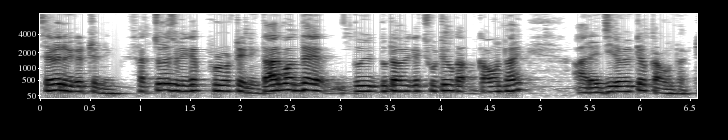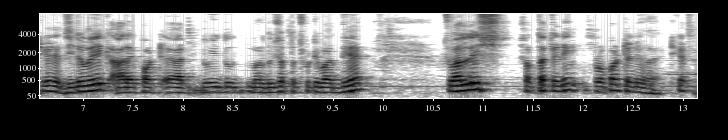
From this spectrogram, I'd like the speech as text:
সেভেন উইকেট ট্রেনিং সাতচল্লিশ উইকেট পুরো ট্রেনিং তার মধ্যে দুই, দুটো উইকেট ছুটিও কাউন্ট হয়, আর এই জিরো উইকটাও কাউন্ট হয়, ঠিক আছে? জিরো উইক আর এই ফর্টি দুই দু মানে দুই সপ্তাহ ছুটি বাদ দিয়ে চুয়াল্লিশ সপ্তাহ ট্রেনিং প্রপার ট্রেনিং হয়, ঠিক আছে?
